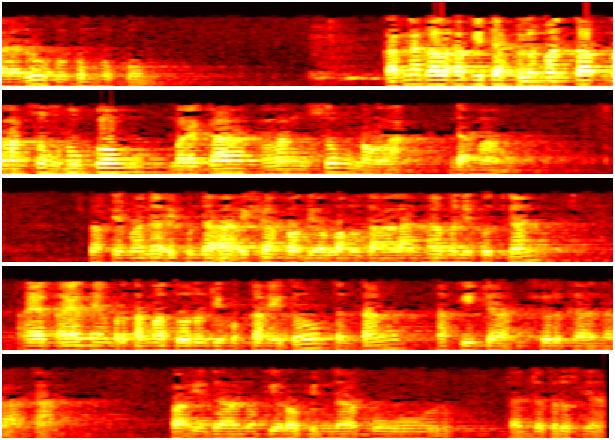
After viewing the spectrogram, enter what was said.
baru hukum-hukum. Karena kalau akidah belum mantap langsung hukum, mereka langsung nolak, tidak mau. Sebagaimana Ibunda Aisyah radhiyallahu taala menyebutkan ayat-ayat yang pertama turun di Mekah itu tentang akidah surga neraka. Fa idza nukira dan seterusnya.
